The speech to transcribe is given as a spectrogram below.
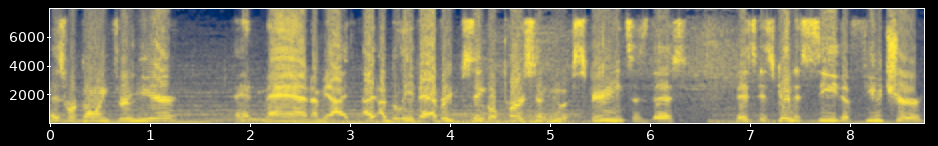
as we're going through here. And man I mean I, I, believe every single person who experiences this is, is going to see the future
